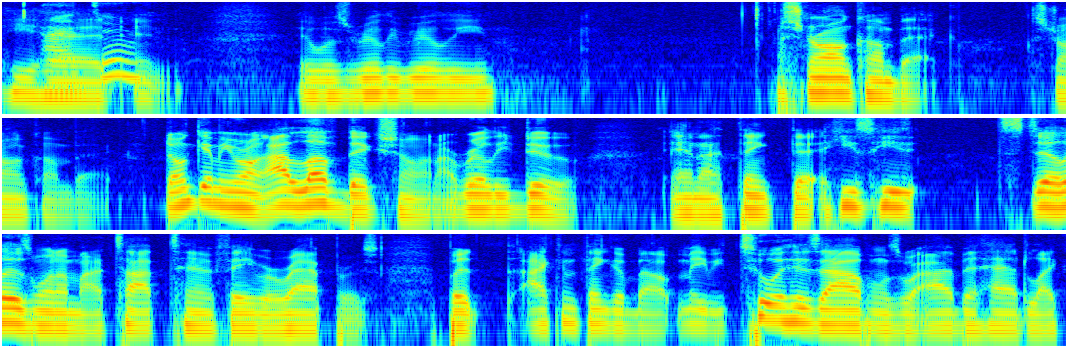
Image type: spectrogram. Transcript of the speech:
He I had, do. and it was really really strong comeback, strong comeback. Don't get me wrong, I love Big Sean, I really do, and I think that he's he still is one of my top ten favorite rappers. But I can think about maybe two of his albums where I've had like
